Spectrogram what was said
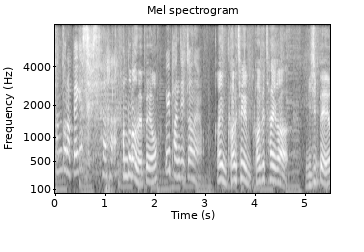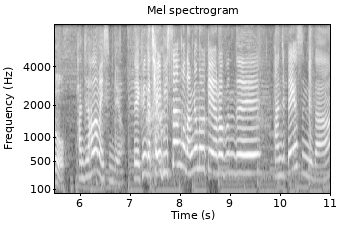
판도라 빼겠습니다. 판도라는 왜 빼요? 여기 반지 있잖아요. 아니 가격 차이 가격 차이가 20배예요. 반지 하나만 있으면 돼요. 네, 그러니까 제일 비싼 거 남겨놓을게요, 여러분들. 반지 빼겠습니다.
